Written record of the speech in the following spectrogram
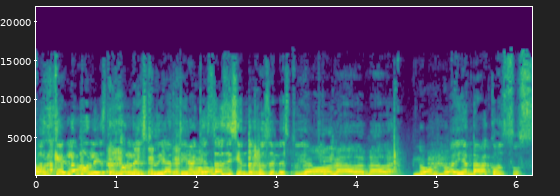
¿por qué lo molesta con la estudiantina? ¿Qué estás diciendo los de la No, estudiantina? nada, nada. No, no. Ahí andaba con sus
